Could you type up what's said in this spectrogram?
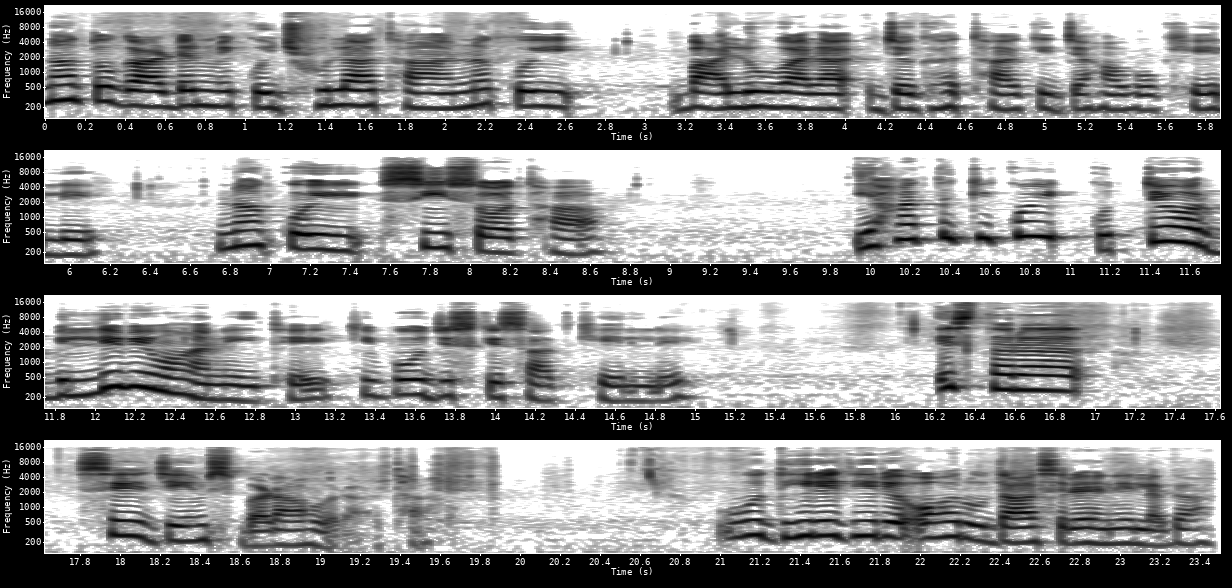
न तो गार्डन में कोई झूला था, न कोई बालू वाला जगह था कि जहाँ वो खेले। न कोई सी सौ था। यहाँ तक कि कोई कुत्ते और बिल्ली भी वहाँ नहीं थे कि वो जिसके साथ खेल ले। इस तरह से जेम्स बड़ा हो रहा था। वो धीरे धीरे और उदास रहने लगा।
